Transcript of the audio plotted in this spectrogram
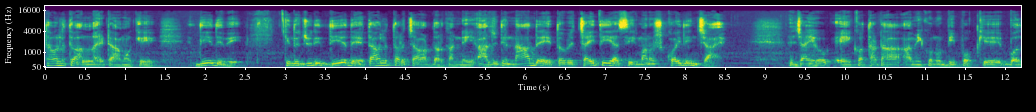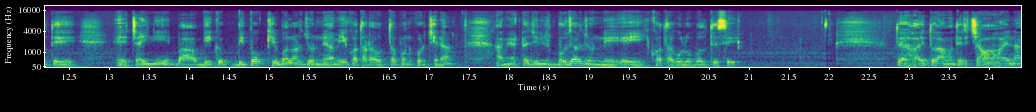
তাহলে তো আল্লাহ এটা আমাকে দিয়ে দেবে। কিন্তু যদি দিয়ে দেয়, তাহলে তার চাওয়ার দরকার নেই। আর যদি না দেয়, তবে চাইতেই আসি মানুষ কয়দিন চায়? যাই হোক এই কথাটা আমি কোনো বিপক্ষে বলতে চাইনি বা বিপক্ষে বলার জন্য আমি এই কথাটা উত্থাপন করছি না। আমি একটা জিনিস বোঝার জন্যে এই কথাগুলো বলতেছি। তো হয়তো আমাদের চাওয়া হয় না,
